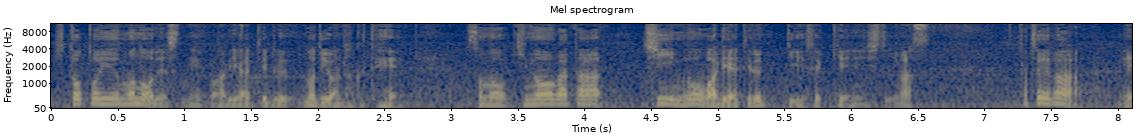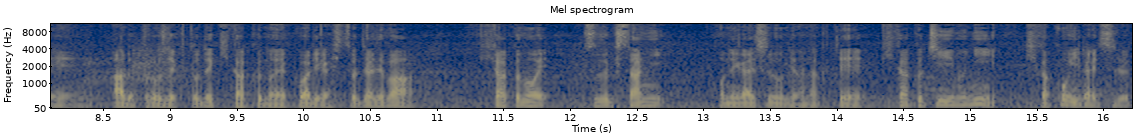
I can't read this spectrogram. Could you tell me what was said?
人というものをですね割り当てるのではなくてその機能型チームを割り当てるっていう設計にしています。例えば、えー、あるプロジェクトで企画の役割が必要であれば企画の鈴木さんにお願いするのではなくて企画チームに企画を依頼する。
